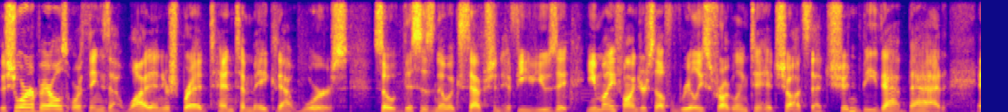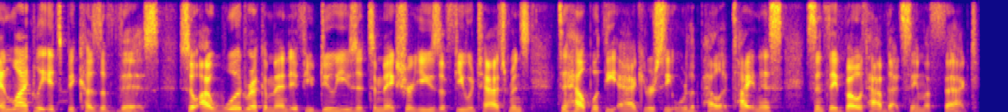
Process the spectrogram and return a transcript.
the shorter barrels or things that widen your spread tend to make that worse. So this is no exception. If you use it, you might find yourself really struggling to hit shots that shouldn't be that bad, and likely it's because of this. So I would recommend if you do use it to make sure you use a few attachments to help with the accuracy or the pellet tightness, since they both have that same effect.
